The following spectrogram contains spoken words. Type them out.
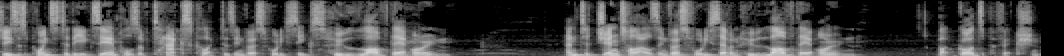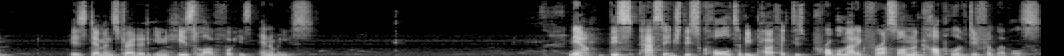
Jesus points to the examples of tax collectors in verse 46 who love their own and to Gentiles in verse 47 who love their own. But God's perfection is demonstrated in his love for his enemies. Now, this passage, this call to be perfect, is problematic for us on a couple of different levels.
